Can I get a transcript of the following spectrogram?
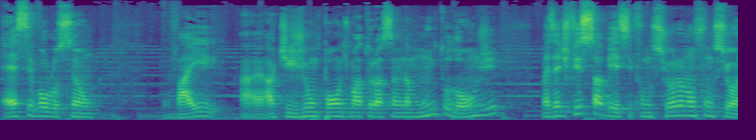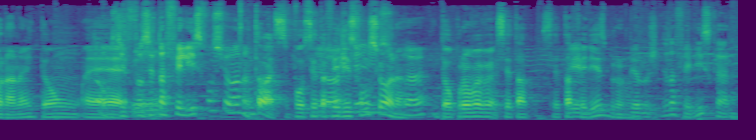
essa evolução vai a- atingir um ponto de maturação ainda muito longe, Mas é difícil saber se funciona ou não funciona, né? Então, é... Não, se você tá feliz, funciona. Então, é, se você tá Eu feliz, é funciona. isso, é. Então, provavelmente, você tá, você tá E- feliz, Bruno? Pelo... Você tá feliz, cara?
